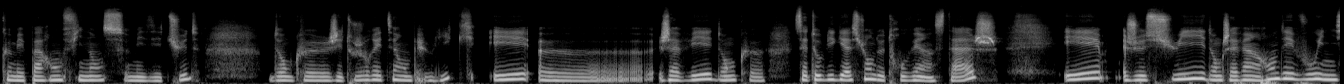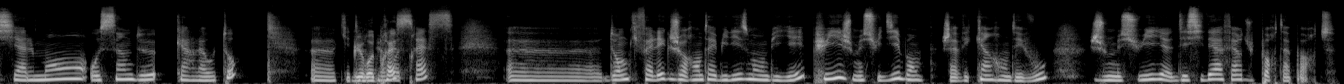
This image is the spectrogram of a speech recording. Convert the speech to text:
que mes parents financent mes études. Donc, euh, j'ai toujours été en public et euh, j'avais donc euh, cette obligation de trouver un stage. Et je suis donc j'avais un rendez-vous initialement au sein de Carla Auto, euh, qui est Bureau un de presse. presse. Euh, donc il fallait que je rentabilise mon billet. Puis je me suis dit bon, j'avais qu'un rendez-vous. Je me suis décidée à faire du porte-à-porte.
